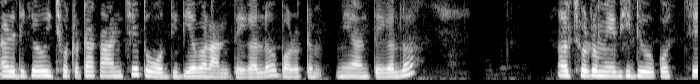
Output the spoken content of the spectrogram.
আর এদিকে ওই ছোটোটা কাঁদছে তো ওর দিদি আবার আনতে গেল, বড়টা মেয়ে আনতে গেল। আর ছোটো মেয়ে ভিডিও করছে।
